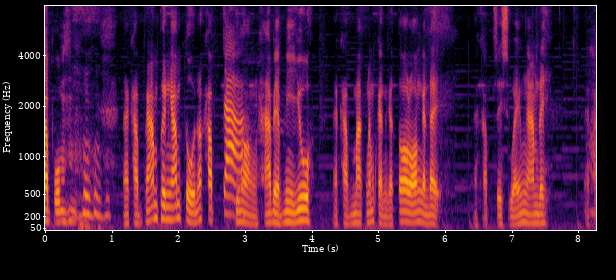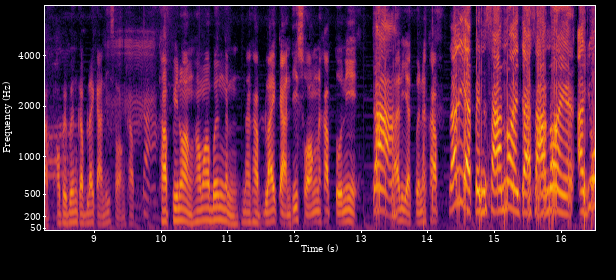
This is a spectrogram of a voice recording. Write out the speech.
ครับผมนะครับงามเพิ่นงามโตเนาะครับ จ้ะพี่น้องหาแบบนี้อยู่นะครับมักน้ำกันกับต่อร้องกันได้นะครับสวยๆงามเลย นะครับเข้าไปเบิ้งกับรายการที่สองครับจ้ะ ครับพี่น้องเข้ามาเบิ้งกันนะครับรายการที่สองนะครับตัวนี้จ้ะรายละเอียดเพิ่นนะครับรายละเอียดเป็นสาวน้อยจ้ะสาวน้อย อายุ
